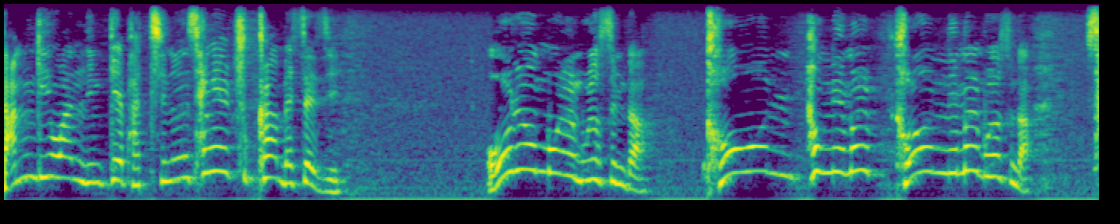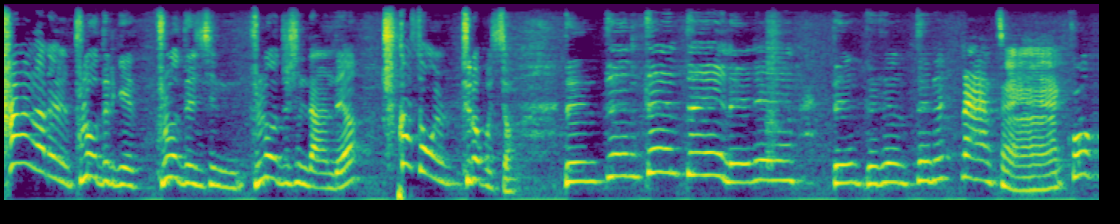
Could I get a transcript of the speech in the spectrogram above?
남기환님께 바치는 생일 축하 메시지. 어려운 분을 모셨습니다. 더원 형님을, 더원님을 모셨습니다. 사랑하를 불러드리게, 불러주신, 불러주신다는데요. 축하송을 들어보시죠. 뜬뜬뜬뜨르르, 뜬뜨뜬뜨르, 나자고.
